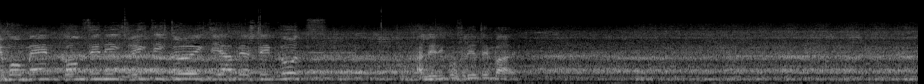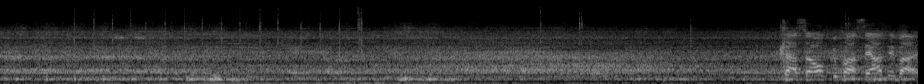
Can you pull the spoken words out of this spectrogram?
Im Moment kommen sie nicht richtig durch. Die Abwehr steht gut. Atletico verliert den Ball. Klasse aufgepasst, er hat den Ball.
